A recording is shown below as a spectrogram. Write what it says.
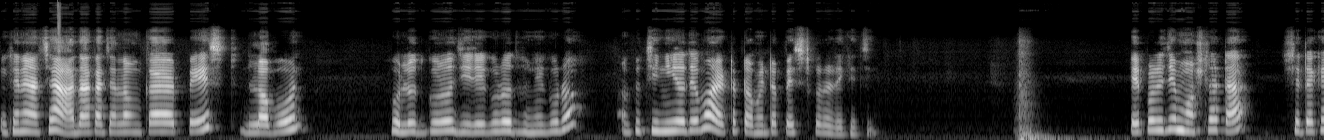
এখানে আছে আদা, কাঁচা লঙ্কার পেস্ট, লবণ, হলুদ গুঁড়ো, জিরে গুঁড়ো, ধনে গুঁড়ো। অল্প চিনিও দেবো আর একটা টমেটো পেস্ট করে রেখেছি। এরপরে যে মশলাটা, সেটাকে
